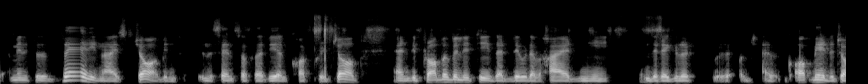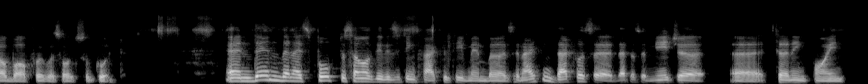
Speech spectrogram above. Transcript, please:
I mean, it was a very nice job in in the sense of a real corporate job, and the probability that they would have hired me in the regular uh, made a job offer was also good. And then when I spoke to some of the visiting faculty members, and I think that was a that was a major uh, turning point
